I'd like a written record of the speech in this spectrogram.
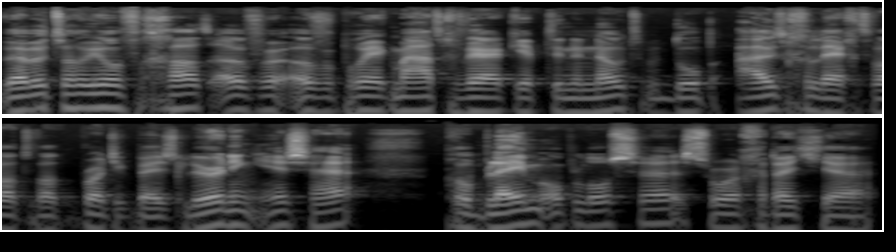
we hebben het al heel veel gehad over, over projectmatig werk. Je hebt in de notendop uitgelegd wat, wat project-based learning is. Hè? Problemen oplossen, zorgen dat je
